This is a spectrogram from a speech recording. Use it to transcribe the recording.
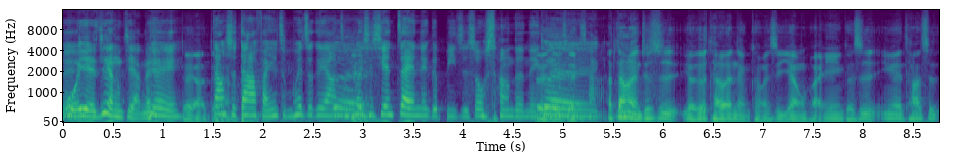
我也这样讲哎。对对啊，当时大家反应怎么会这个样子？会是先载那个鼻子受伤的那个？对对对。那当然就是有的台湾人可能是一样反应，可是因为他是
